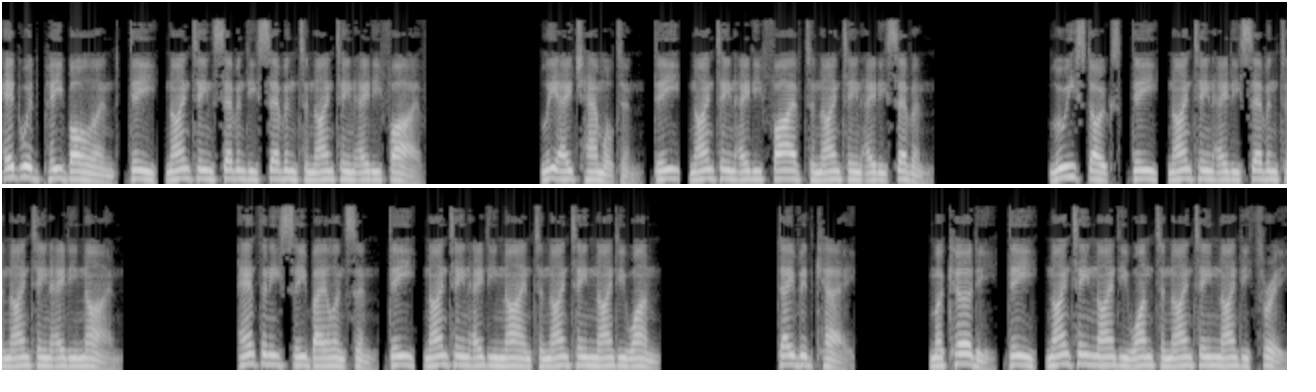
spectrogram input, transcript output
Edward P. Boland, D. 1977 to 1985. Lee H. Hamilton, D. 1985 to 1987. Louis Stokes, D. 1987 to 1989. Anthony C. Beilenson, D. 1989 to 1991. David K. McCurdy, D. 1991–1993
